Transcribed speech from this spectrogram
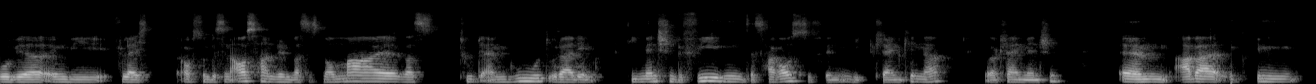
wo wir irgendwie vielleicht auch so ein bisschen aushandeln, was ist normal, was tut einem gut oder dem, die Menschen befähigen, das herauszufinden, die kleinen Kinder oder kleinen Menschen. Ähm, aber im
